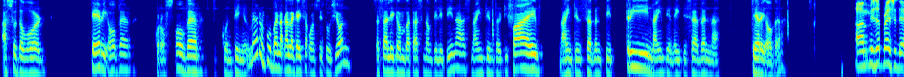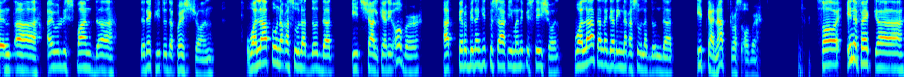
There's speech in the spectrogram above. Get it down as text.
as to the word carry over, crossover, continue. Meron po ba nakalagay sa Constitution? Sa Saligang Batas ng Pilipinas, 1935, 1973, 1987 na carry over? Um, Mr. President, uh, I will respond uh, directly to the question. Wala pong nakasulat doon that it shall carry over. At pero binanggit ko sa aking manifestation, wala talaga rin nakasulat doon that it cannot cross over. So in effect, uh,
